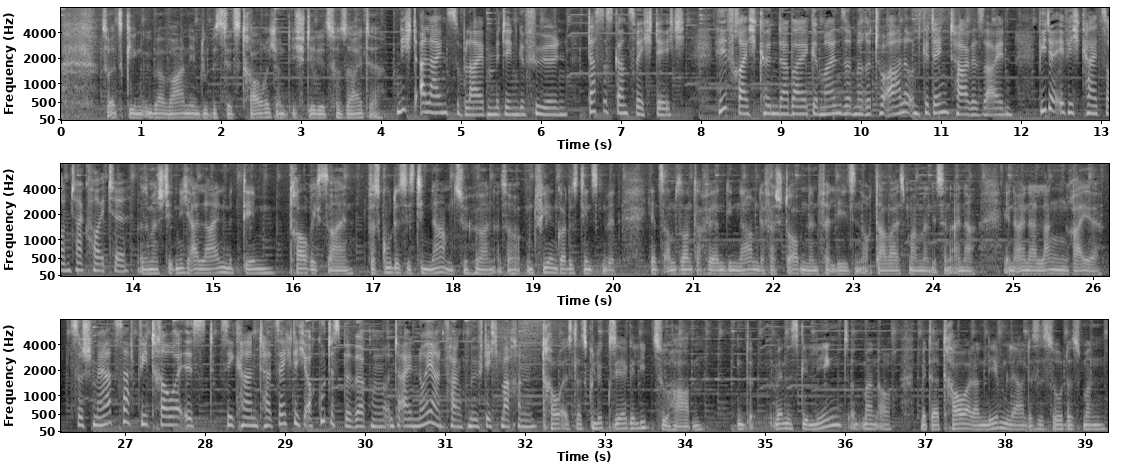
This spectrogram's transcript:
so als Gegenüber wahrnehmen, du bist jetzt traurig und ich stehe dir zur Seite. Nicht allein zu bleiben mit den Gefühlen, das ist ganz wichtig. Hilfreich können dabei gemeinsame Rituale und Gedenktage sein, wie der Ewigkeitssonntag heute. Also man steht nicht allein mit dem traurig sein. Was gut ist, die Namen zu hören. Also in vielen Gottesdiensten wird jetzt am Sonntag werden die Namen Namen der Verstorbenen verlesen. Auch da weiß man, man ist in einer, in einer langen Reihe. So schmerzhaft wie Trauer ist, sie kann tatsächlich auch Gutes bewirken und einen Neuanfang möglich machen. Trauer ist das Glück, sehr geliebt zu haben. Und wenn es gelingt und man auch mit der Trauer dann leben lernt, ist es so, dass man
